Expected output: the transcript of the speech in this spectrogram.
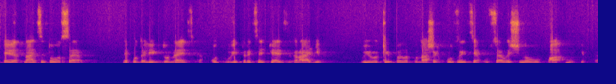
19 серпня, неподалік Донецька, о 2.35 з градів бойовики били по наших позиціях у селищі Новобахмутівка,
